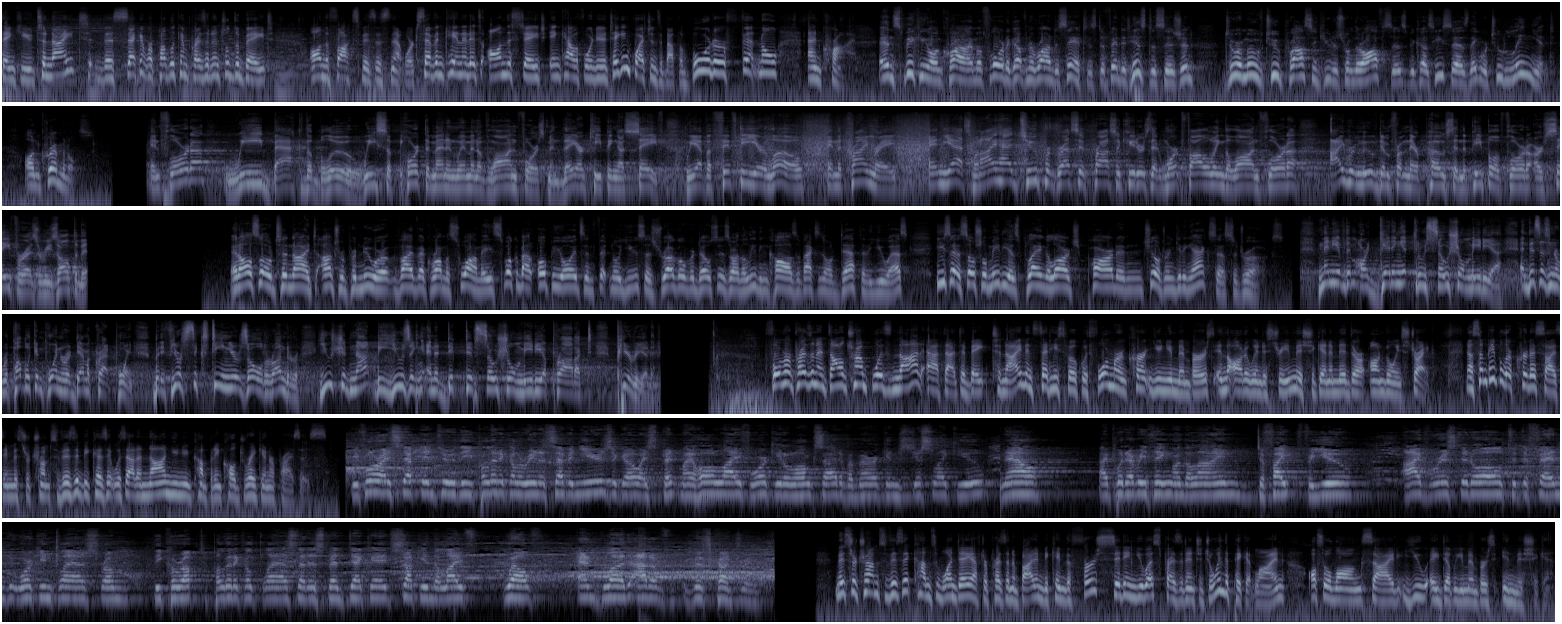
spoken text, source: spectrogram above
Thank you. Tonight, the second Republican presidential debate on the Fox Business Network. Seven candidates on the stage in California taking questions about the border, fentanyl, and crime. And speaking on crime, Florida Governor Ron DeSantis defended his decision to remove two prosecutors from their offices because he says they were too lenient on criminals. In Florida, we back the blue. We support the men and women of law enforcement. They are keeping us safe. We have a 50 year low in the crime rate. And yes, when I had two progressive prosecutors that weren't following the law in Florida, I removed them from their posts, and the people of Florida are safer as a result of it. And also tonight, entrepreneur Vivek Ramaswamy spoke about opioids and fentanyl use as drug overdoses are the leading cause of accidental death in the U.S. He says social media is playing a large part in children getting access to drugs. Many of them are getting it through social media. And this isn't a Republican point or a Democrat point. But if you're 16 years old or under, you should not be using an addictive social media product, period. Former President Donald Trump was not at that debate tonight. Instead, he spoke with former and current union members in the auto industry in Michigan amid their ongoing strike. Now, some people are criticizing Mr. Trump's visit because it was at a non union company called Drake Enterprises. Before I stepped into the political arena seven years ago, I spent my whole life working alongside of Americans just like you. Now, I put everything on the line to fight for you I've risked it all to defend the working class from the corrupt political class that has spent decades sucking the life, wealth, and blood out of this country. Mr. Trump's visit comes one day after President Biden became the first sitting U.S. president to join the picket line, also alongside UAW members in Michigan.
